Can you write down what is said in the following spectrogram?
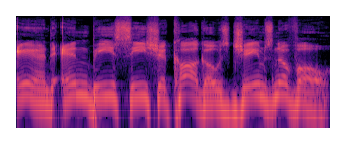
and NBC Chicago's James Naveau.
